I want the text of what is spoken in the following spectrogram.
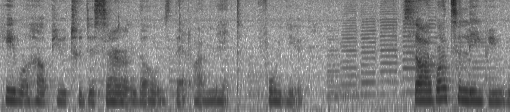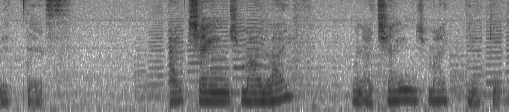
He will help you to discern those that are meant for you. So I want to leave you with this. I change my life when I change my thinking.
